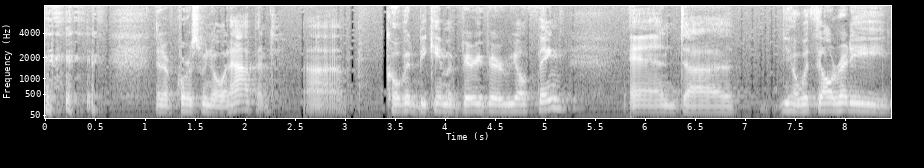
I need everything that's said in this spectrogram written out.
and of course, we know what happened. Uh, COVID became a very very real thing, and uh, you know with the already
